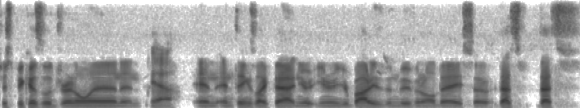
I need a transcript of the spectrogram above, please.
just because of adrenaline and, yeah. and, and things like that. And your you know your body's been moving all day, so that's that's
